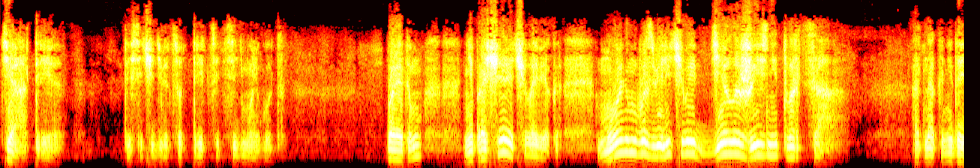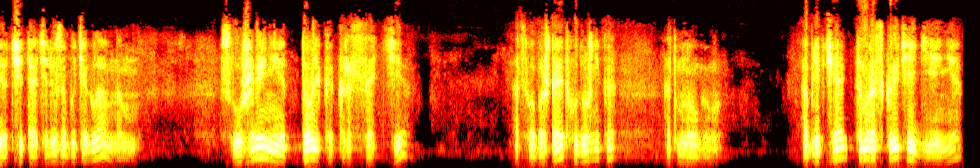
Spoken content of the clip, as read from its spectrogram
«Театре», 1937 год. Поэтому, не прощая человека, Моем возвеличивает дело жизни Творца, однако не дает читателю забыть о главном. Служение только красоте освобождает художника от многого, облегчает самораскрытие гения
